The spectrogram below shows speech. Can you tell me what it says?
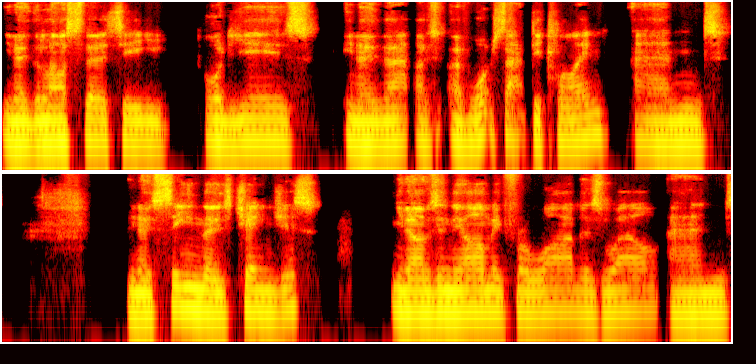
you know the last 30 odd years you know that I've, I've watched that decline and you know seen those changes you know i was in the army for a while as well and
